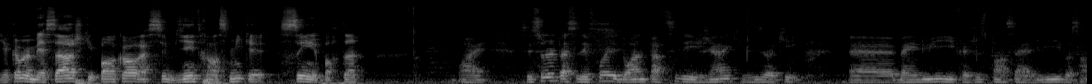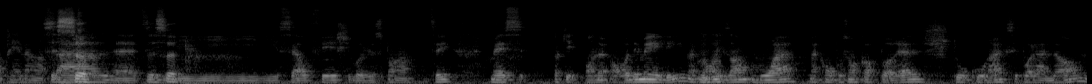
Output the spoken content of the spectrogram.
y y a comme un message qui n'est pas encore assez bien transmis que c'est important. Ouais, c'est sûr parce que des fois, il doit y avoir une partie des gens qui disent OK, euh, ben lui, il fait juste penser à lui, il va s'entraîner en salle, ça. euh, ça. Il, il est selfish, il va juste penser. Mais OK, on, a- on va démêler. Mettons, Mhm. exemple, moi, ma composition corporelle, je suis au courant que c'est pas la norme,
